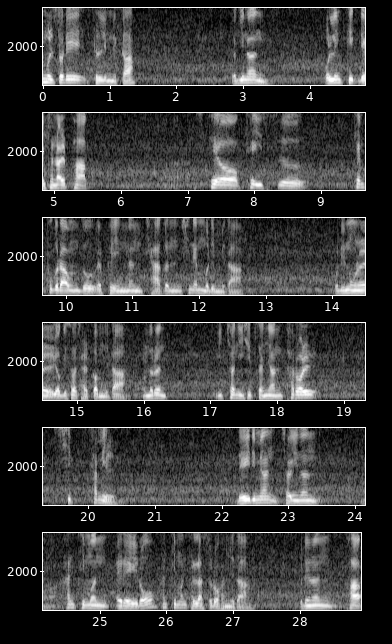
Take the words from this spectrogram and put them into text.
물소리 들립니까? 여기는 올림픽 내셔널 파크 어, 스테어 케이스 캠프그라운드 옆에 있는 작은 시냇물입니다. 우리는 오늘 여기서 잘 겁니다. 오늘은 2024년 8월 13일. 내일이면 저희는 어, 한 팀은 LA로, 한 팀은 달라스로 갑니다. 우리는 과-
